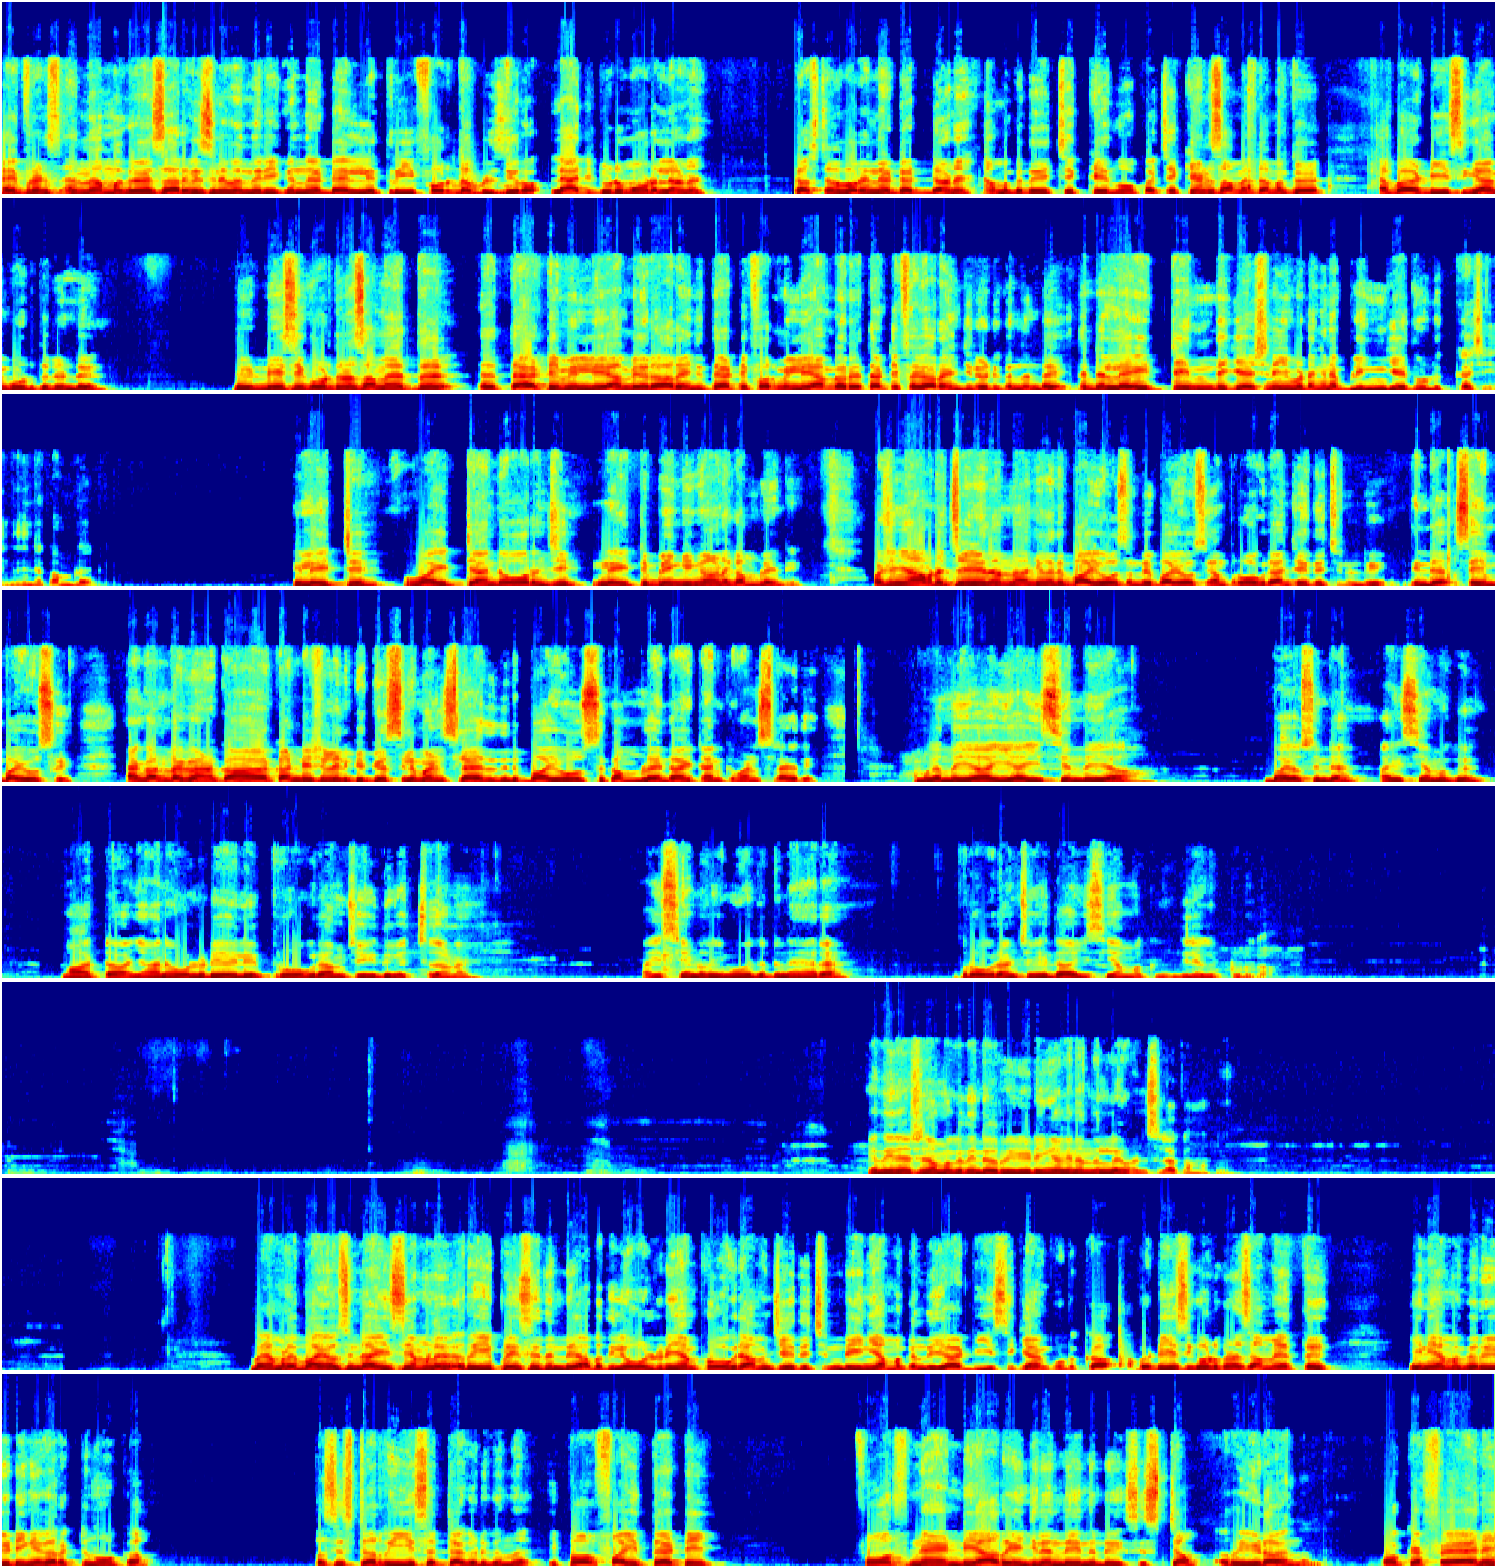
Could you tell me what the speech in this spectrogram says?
Hi friends ഇന്ന് നമുക്ക് സർവീസിന് വന്നിരിക്കുന്ന Dell three four double zero Latitude മോഡലാണ് കസ്റ്റമർ പറയുന്നത് ഡെഡ് ആണ്. നമുക്കിത് ചെക്ക് ചെയ്ത് നോക്കാം. ചെക്ക് ചെയ്യുന്ന സമയത്ത് നമുക്ക് അപ്പൊ ഡി സി ഞാൻ കൊടുത്തിട്ടുണ്ട്. ഡി സി കൊടുക്കുന്ന സമയത്ത് തേർട്ടി മില്ലി ആംബിയർ ആ range thirty four milli ampere thirty five ആ റേഞ്ചിൽ എടുക്കുന്നുണ്ട്. ഇതിന്റെ ലൈറ്റ് ഇൻഡിക്കേഷൻ ഇവിടെ ഇങ്ങനെ ബ്ലിങ്ക് ചെയ്തുകൊണ്ടിരിക്കുക ചെയ്യുന്നത് ഇതിന്റെ കംപ്ലൈന്റ് ഈ light white and orange light blinking ആണ് കംപ്ലൈന്റ് പക്ഷെ ഞാൻ അവിടെ ചെയ്തെന്താ ഞാൻ ബയോസ് ഉണ്ട്. ബയോസ് ഞാൻ പ്രോഗ്രാം ചെയ്ത് വെച്ചിട്ടുണ്ട് ഇതിന്റെ സെയിം ബയോസ് ഞാൻ കണ്ട കണ്ടീഷനിൽ എനിക്ക് ഗസ്സിൽ മനസ്സിലായത് ഇതിന്റെ ബയോസ് കംപ്ലൈന്റ് ആയിട്ടാണ് എനിക്ക് മനസ്സിലായത്. നമുക്ക് എന്ത് ചെയ്യാം ഈ ഐ സി എന്ത് ചെയ്യാ ബയോസിന്റെ ഐ സി നമുക്ക് മാറ്റാം. ഞാൻ ഓൾറെഡി അതിൽ പ്രോഗ്രാം ചെയ്ത് വെച്ചതാണ്. ഐ സി റിമൂവ് ചെയ്തിട്ട് നേരെ പ്രോഗ്രാം ചെയ്ത ഐ സി നമുക്ക് ഇതിലേക്ക് ഇട്ട് കൊടുക്കാം. എന്നതിന് ശേഷം നമുക്ക് ഇതിന്റെ റീഡിങ് എന്നുള്ളത് മനസ്സിലാക്കാം നമുക്ക്. അപ്പൊ നമ്മൾ ബയോസിന്റെ ഐ സി നമ്മൾ റീപ്ലേസ് ചെയ്തിട്ടുണ്ട്. അപ്പോൾ ഇതിൽ ഓൾറെഡി ഞാൻ പ്രോഗ്രാം ചെയ്ത് വെച്ചിട്ടുണ്ട് ഇനി നമുക്ക് എന്ത് ചെയ്യാം? ഡി സിക്ക് ഞാൻ കൊടുക്കുക. അപ്പൊ ഡി സിക്ക് കൊടുക്കുന്ന സമയത്ത് ഇനി നമുക്ക് റീഡിങ് കറക്റ്റ് നോക്കാം. ഇപ്പൊ സിസ്റ്റർ റീസെറ്റ് ആക്കി എടുക്കുന്നത്. ഇപ്പൊ ഫൈവ് തേർട്ടി ഫോർ നയന്റി ആ റേഞ്ചിൽ എന്ത് ചെയ്യുന്നുണ്ട്? സിസ്റ്റം റീഡ് ആകുന്നുണ്ട് ഓക്കെ ഫാന്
